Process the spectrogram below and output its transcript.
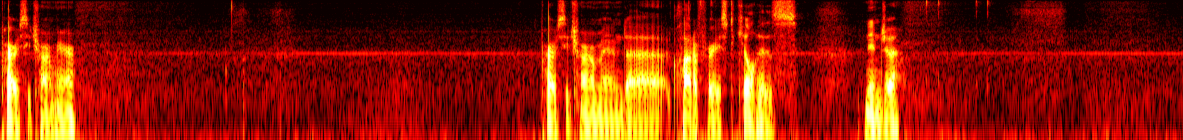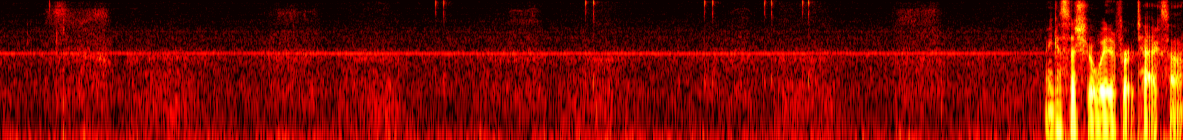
Piracy Charm here. Piracy Charm and uh, Cloud of Faeries to kill his ninja. I guess I should have waited for attacks, huh?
